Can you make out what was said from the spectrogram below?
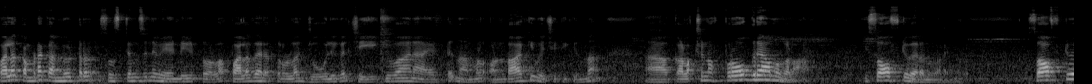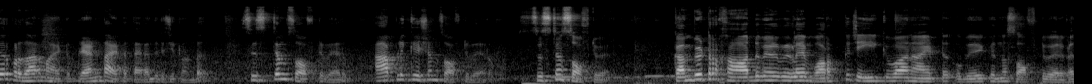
പല നമ്മുടെ കമ്പ്യൂട്ടർ സിസ്റ്റംസിന് വേണ്ടിയിട്ടുള്ള പലതരത്തിലുള്ള ജോലികൾ ചെയ്യിക്കുവാനായിട്ട് നമ്മൾ ഉണ്ടാക്കി വെച്ചിരിക്കുന്ന കളക്ഷൻ ഓഫ് പ്രോഗ്രാമുകളാണ് ഈ സോഫ്റ്റ്വെയർ എന്ന് പറയുന്നത്. സോഫ്റ്റ്വെയർ പ്രധാനമായിട്ടും രണ്ടായിട്ട് തരംതിരിച്ചിട്ടുണ്ട്. സിസ്റ്റം സോഫ്റ്റ്വെയറും ആപ്ലിക്കേഷൻ സോഫ്റ്റ്വെയറും സിസ്റ്റം സോഫ്റ്റ്വെയർ കമ്പ്യൂട്ടർ ഹാർഡ്വെയറുകളെ വർക്ക് ചെയ്യിക്കുവാനായിട്ട് ഉപയോഗിക്കുന്ന സോഫ്റ്റ്വെയറുകൾ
